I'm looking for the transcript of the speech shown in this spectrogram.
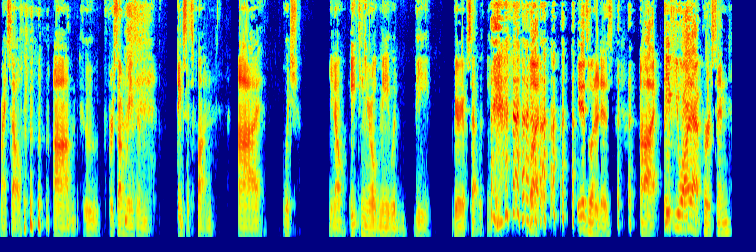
myself, um, who for some reason thinks it's fun, uh, which you know, 18 year old me would be very upset with me. but it is what it is. Uh, if you are that person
